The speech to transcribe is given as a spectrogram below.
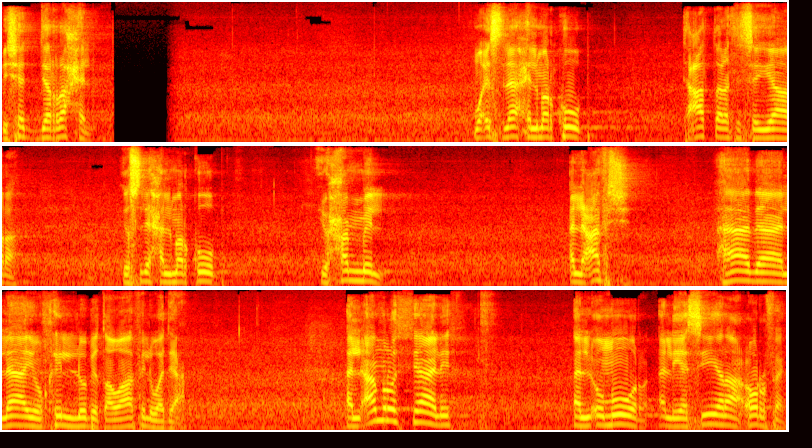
بشد الرحل وإصلاح المركوب. تعطلت السيارة. يصلح المركوب. يحمل العفش. هذا لا يخل بطواف الوداع. الأمر الثالث الأمور اليسيرة عرفا.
